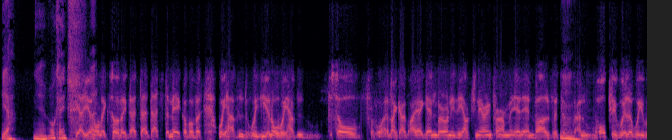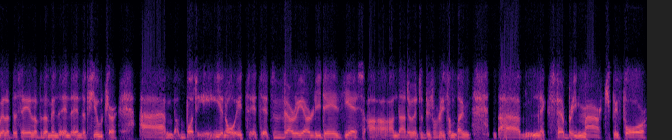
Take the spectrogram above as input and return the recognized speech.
Yeah, yeah. Okay. Yeah, you know, like so, like that, that. That's the makeup of it. We haven't, we, you know, we haven't. So, for, like, I, again, we're only the auctioneering firm in, involved with, mm. them, and hopefully, will we will have the sale of them in in, in the future. Um, but you know, it's it's it's very early days yet uh, on that. It'll be probably sometime um, next February, March before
